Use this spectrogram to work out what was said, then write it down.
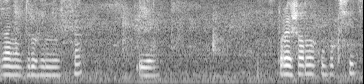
зайняв друге місце і пройшов на Кубок світу.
